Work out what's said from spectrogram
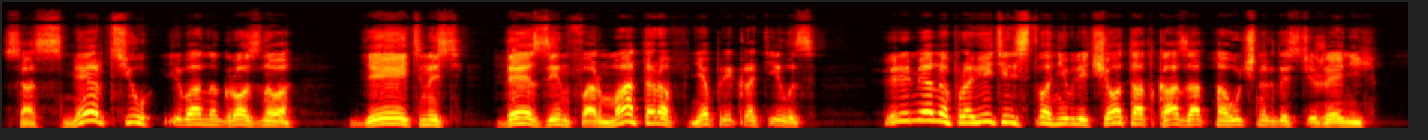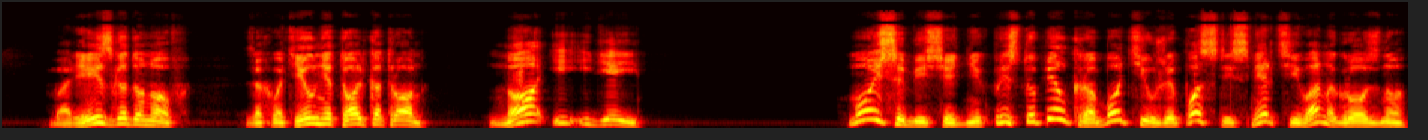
Со смертью Ивана Грозного деятельность дезинформаторов не прекратилась. Перемена правительства не влечет отказа от научных достижений. Борис Годунов захватил не только трон — но и идеи. Мой собеседник приступил к работе уже после смерти Ивана Грозного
